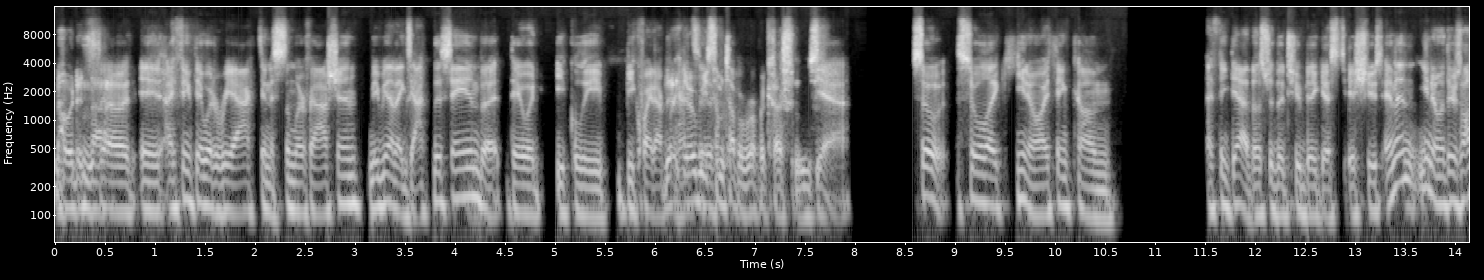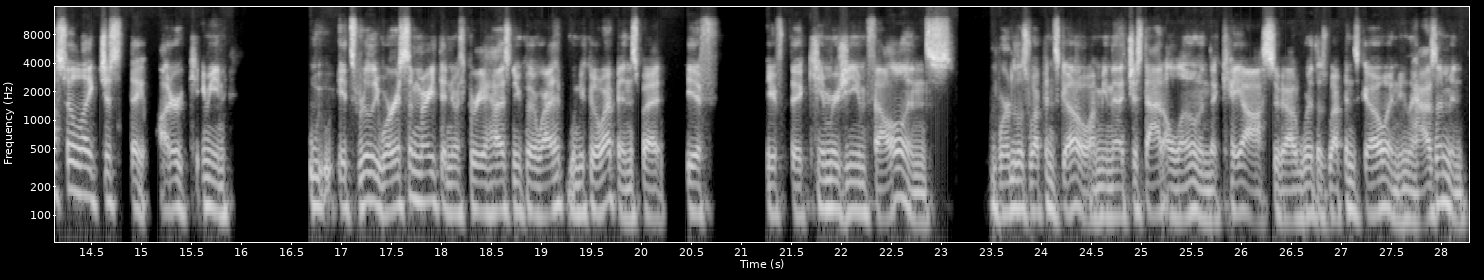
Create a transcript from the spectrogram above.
No, no it did not. So it, I think they would react in a similar fashion. Maybe not exactly the same, but they would equally be quite apprehensive. there would be some type of repercussions. Yeah. So so like you know I think um I think yeah those are the two biggest issues, and then you know there's also like just the utter. I mean, it's really worrisome, right? That North Korea has nuclear we- nuclear weapons, but if if the Kim regime fell and where do those weapons go? I mean, that just that alone, the chaos about where those weapons go and who has them, and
